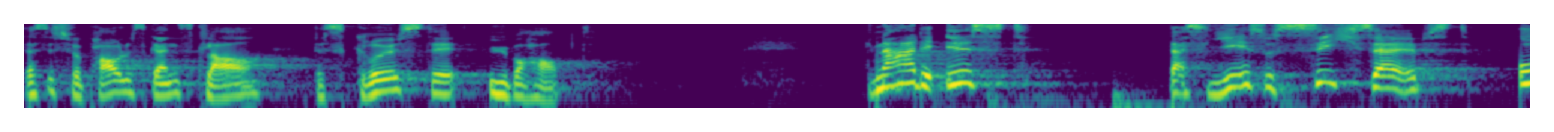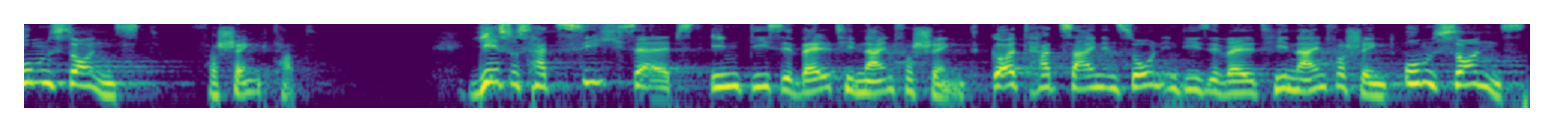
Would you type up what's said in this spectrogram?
das ist für Paulus ganz klar, das Größte überhaupt. Gnade ist, dass Jesus sich selbst umsonst verschenkt hat. Jesus hat sich selbst in diese Welt hinein verschenkt. Gott hat seinen Sohn in diese Welt hinein verschenkt, umsonst.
